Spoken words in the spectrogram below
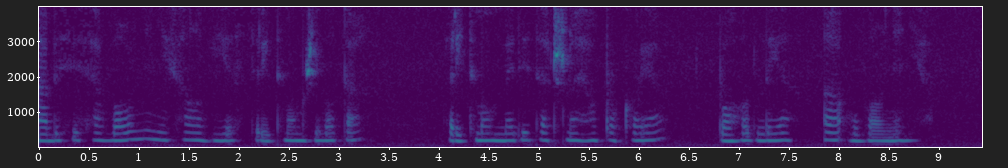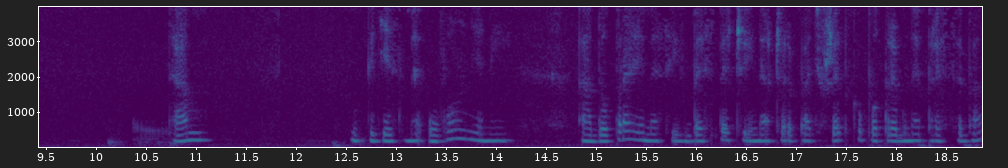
aby si sa voľne nechal viesť rytmom života, rytmom meditačného pokoja, pohodlia a uvoľnenia. Tam, kde sme uvoľnení a doprajeme si v bezpečí načerpať všetko potrebné pre seba,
